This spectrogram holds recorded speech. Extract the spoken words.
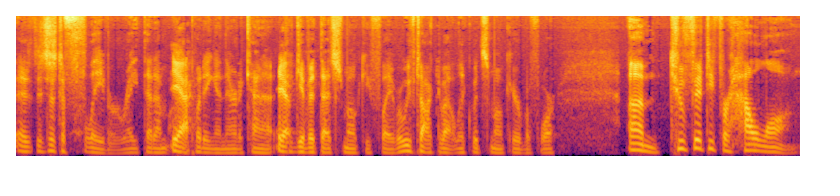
a it's just a flavor, right? That I'm, I'm putting in there to kind of Yeah. give it that smoky flavor. We've talked about liquid smoke here before. Um, two fifty for how long?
